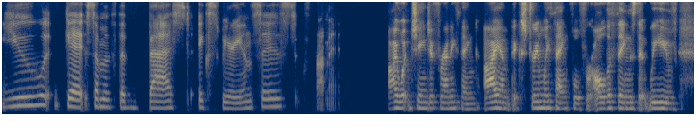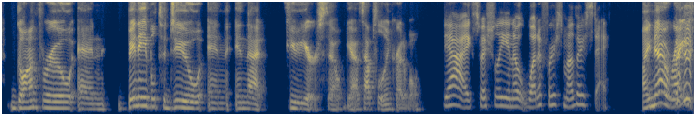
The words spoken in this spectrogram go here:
you get some of the best experiences from it. I wouldn't change it for anything. I am extremely thankful for all the things that we've gone through and been able to do in in that few years. So, yeah, it's absolutely incredible. Yeah, especially, you know, what a first Mother's Day. I know, right?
